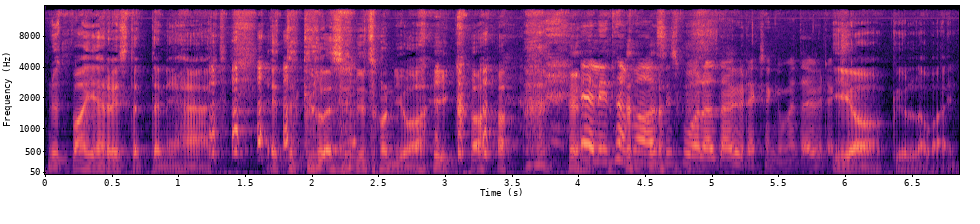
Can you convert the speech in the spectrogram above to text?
nyt vaan järjestätte ne häät, että kyllä se nyt on jo aikaa. Eli tämä on siis vuodelta 1999. Joo, kyllä vain.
